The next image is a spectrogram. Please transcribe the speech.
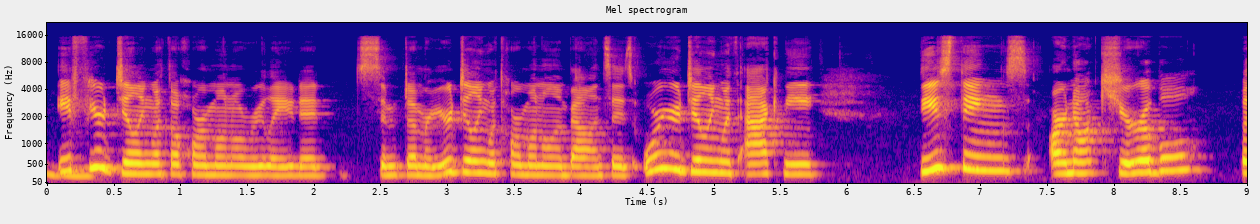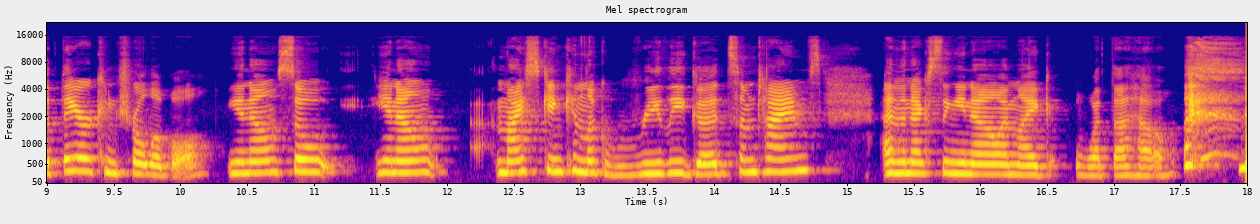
mm-hmm. if you're dealing with a hormonal related symptom or you're dealing with hormonal imbalances or you're dealing with acne, these things are not curable, but they are controllable, you know? So, you know, my skin can look really good sometimes. And the next thing you know, I'm like, what the hell?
